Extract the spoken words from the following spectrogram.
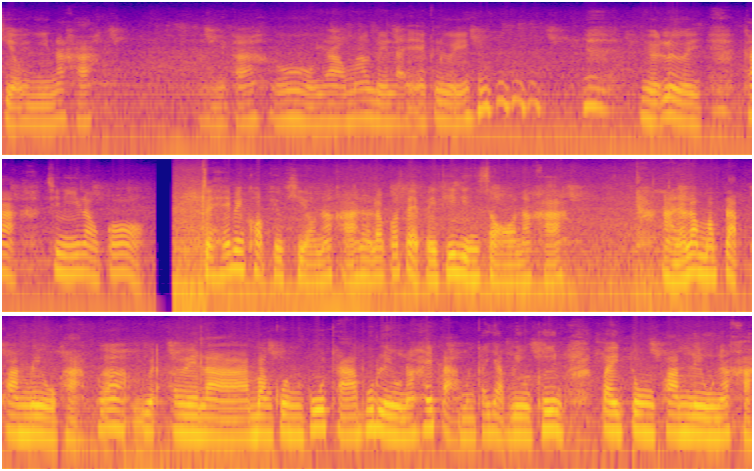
ขียวๆอย่างนี้นะคะ เห็นไหมคะโอ้ยาวมากเลยหลายแอคเลย เยอะเลยค่ะ ทีนี้เราก็แต่ให้เป็นขอบเขียวๆนะคะ แล้วเราก็แตะไปที่ดินสอนะคะอ่าแล้วเรามาปรับความเร็วค่ะ เพื่อเวลาบางคนพูดช้าพูดเร็วนะ ให้ปากมันขยับเร็วขึ้น ไปตรงความเร็วนะคะ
